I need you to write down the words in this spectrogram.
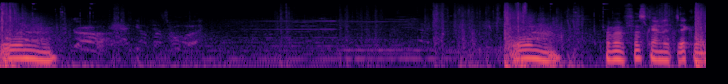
Boom. Boom. Ich habe fast keine Deckung.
